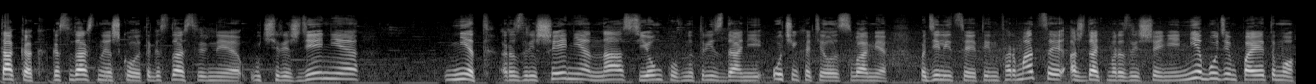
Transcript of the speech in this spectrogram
так как государственная школа – это государственные учреждения, нет разрешения на съемку внутри зданий. Очень хотелось с вами поделиться этой информацией, а ждать мы разрешения не будем, поэтому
